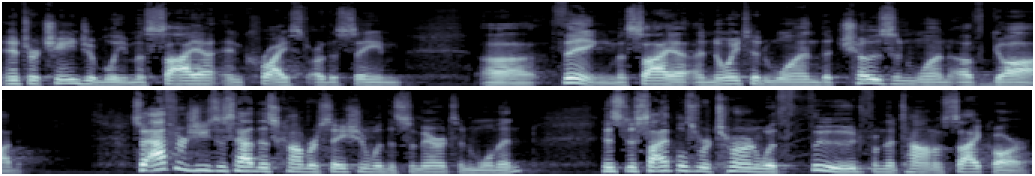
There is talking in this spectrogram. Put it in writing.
interchangeably. Messiah and Christ are the same uh, thing Messiah, anointed one, the chosen one of God. So after Jesus had this conversation with the Samaritan woman, his disciples return with food from the town of Sychar.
